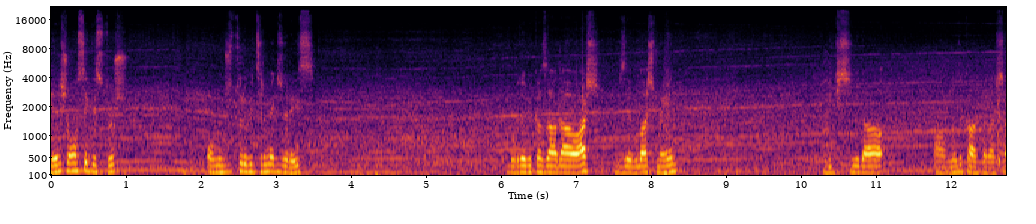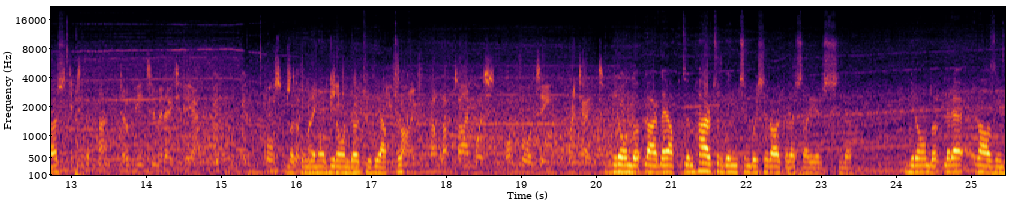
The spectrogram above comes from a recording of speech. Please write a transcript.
Yarış 18 tur. 10. turu bitirmek üzereyiz. Burada bir kaza daha var. Bize bulaşmayın. Bir kişiyi daha avladık arkadaşlar. Bakın yine Keep it 1.14 moving. yedi yaptık. Five. That lap time was 114.8. 1.14'lerde yaptığım her tur benim için başarı arkadaşlar yarış içinde. 1.14'lere razıyım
